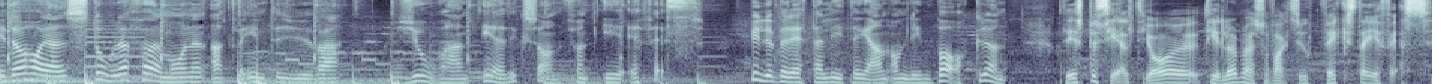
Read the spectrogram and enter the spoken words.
Idag har jag den stora förmånen att få intervjua Johan Eriksson från EFS. Vill du berätta lite grann om din bakgrund? Det är speciellt. Jag tillhör de här som faktiskt är uppväxta i EFS,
